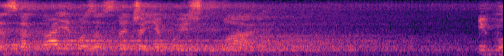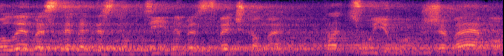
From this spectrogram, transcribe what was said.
не звертаємо зазвичай якоїсь уваги. І коли ми з тими деструктивними звичками працюємо, живемо,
